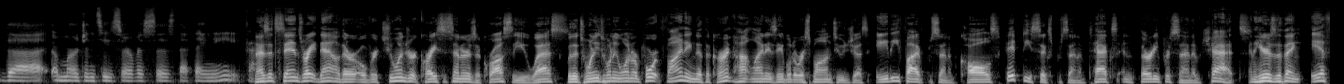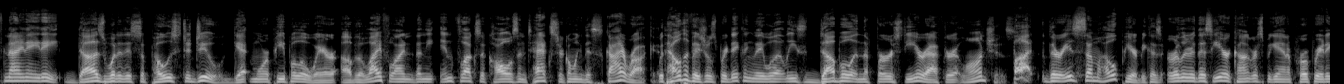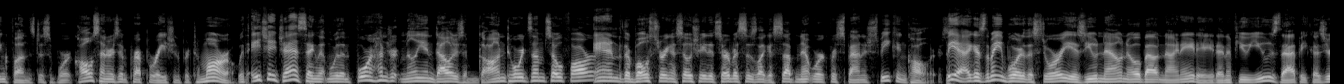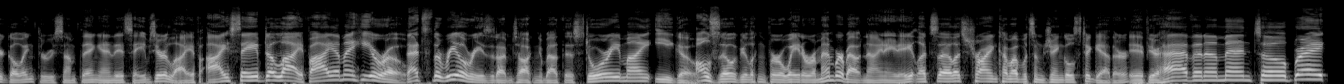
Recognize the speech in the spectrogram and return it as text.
the emergency services that they need. And as it stands right now, there are over 200 crisis centers across the U.S., with a 2021 report finding that the current hotline is able to respond to just 85% of calls, 56% of texts, and 30% of chats. And here's the thing if 988 does what it is supposed to do, get more people aware of the lifeline, then the influx of calls and texts are going to skyrocket, with health officials predicting they will at least double in the first year after it launches. But there is some hope here because earlier this year, Congress began appropriating funds to support call centers in preparation for tomorrow, with HHS saying that more than $400 million have gone towards them so far, and they're bolstering associated services like a sub network for Spanish speaking callers. But yeah, I guess the main point of the story is you now know about 988, and if you use that because you're going through something and it saves your life, I saved a life. I am a hero. That's the real reason I'm talking about this story, my ego. Also, if you're looking for a way to remember about 988, let's uh, let's try and come up with some jingles together. If you're having a mental break,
